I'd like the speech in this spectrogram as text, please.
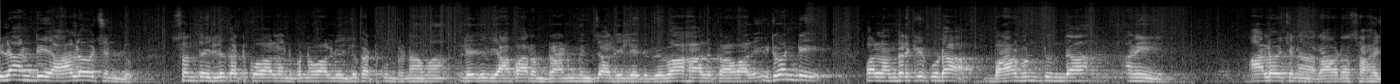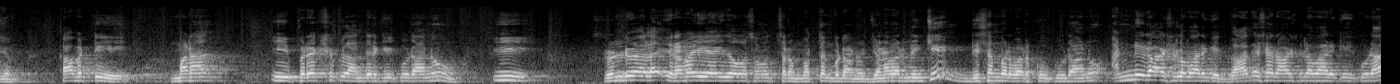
ఇలాంటి ఆలోచనలు సొంత ఇల్లు కట్టుకోవాలనుకున్న వాళ్ళు ఇల్లు కట్టుకుంటున్నామా? లేదు వ్యాపారం ప్రారంభించాలి లేదు వివాహాలు కావాలి ఇటువంటి వాళ్ళందరికీ కూడా బాగుంటుందా అని ఆలోచన రావడం సహజం. కాబట్టి మన ఈ ప్రేక్షకులందరికీ కూడాను ఈ రెండు వేల ఇరవై ఐదవ సంవత్సరం మొత్తం కూడాను జనవరి నుంచి డిసెంబర్ వరకు కూడాను అన్ని రాశుల వారికి ద్వాదశ రాశుల వారికి కూడా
